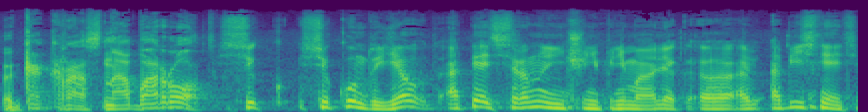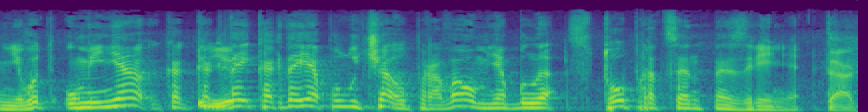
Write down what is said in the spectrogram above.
Как раз наоборот. Сек- секунду, я вот опять все равно ничего не понимаю, Олег, э, об- объясняйте мне. Вот у меня, как- когда, Я- когда я получал права, у меня было стопроцентное зрение. Так.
